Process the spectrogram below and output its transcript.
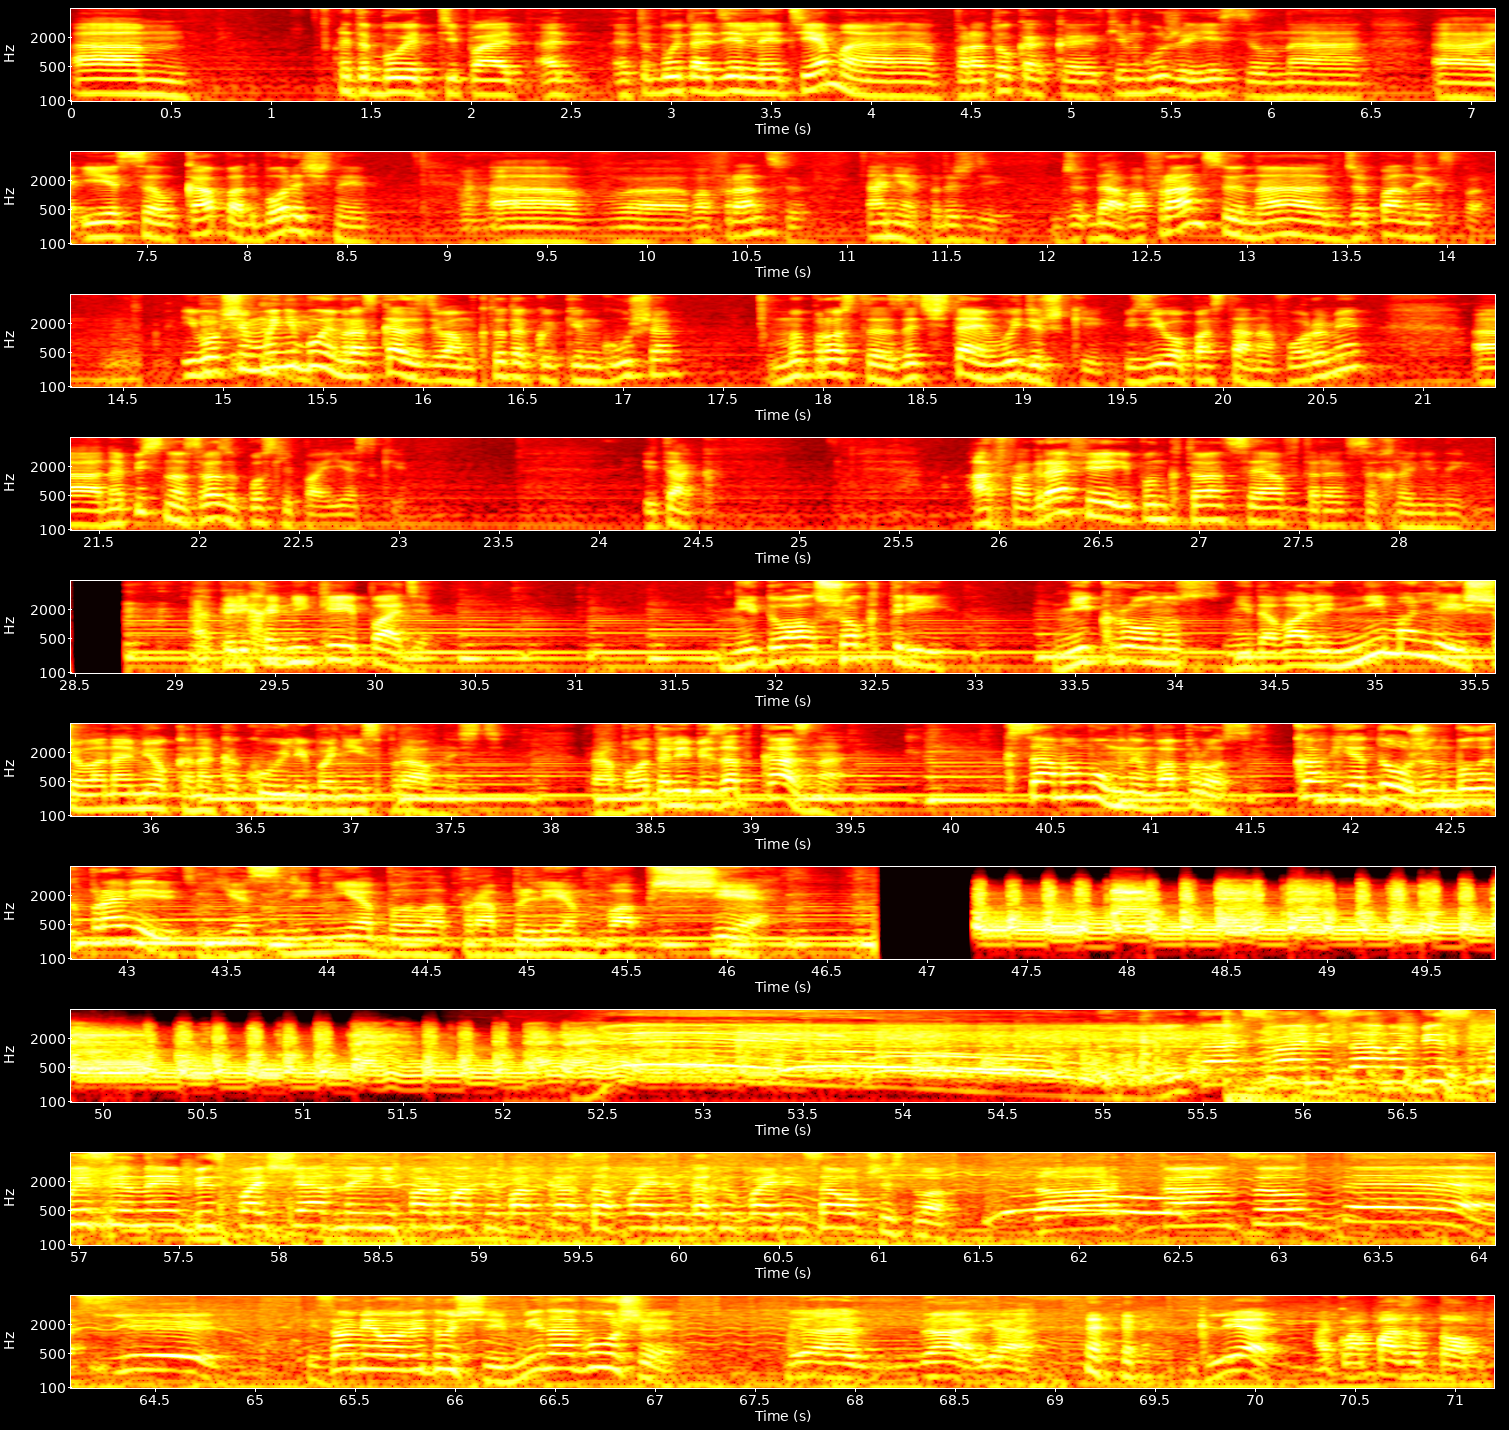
Ам, Это будет типа это будет отдельная тема э, про то, как э, Кенгужа ездил на э, ESL Cup отборочный Ага. а, в, во Францию. А нет, подожди. Дж- да, во Францию на Japan Expo. И, в общем, мы не будем рассказывать вам, кто такой Кенгуша. Мы просто зачитаем выдержки из его поста на форуме, а, написанного сразу после поездки. Итак, орфография и пунктуация автора сохранены. О переходнике и паде. Ни DualShock 3, ни Кронус не давали ни малейшего намека на какую-либо неисправность. Работали безотказно. К самым умным вопрос. Как я должен был их проверить, если не было проблем вообще? Вами самый бессмысленный, беспощадный и неформатный подкаст о файтингах и файтинг-сообществах. Dark Council Death! И с вами его ведущий Минагуши, Я, да, я. Глер Аквапаза топ.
